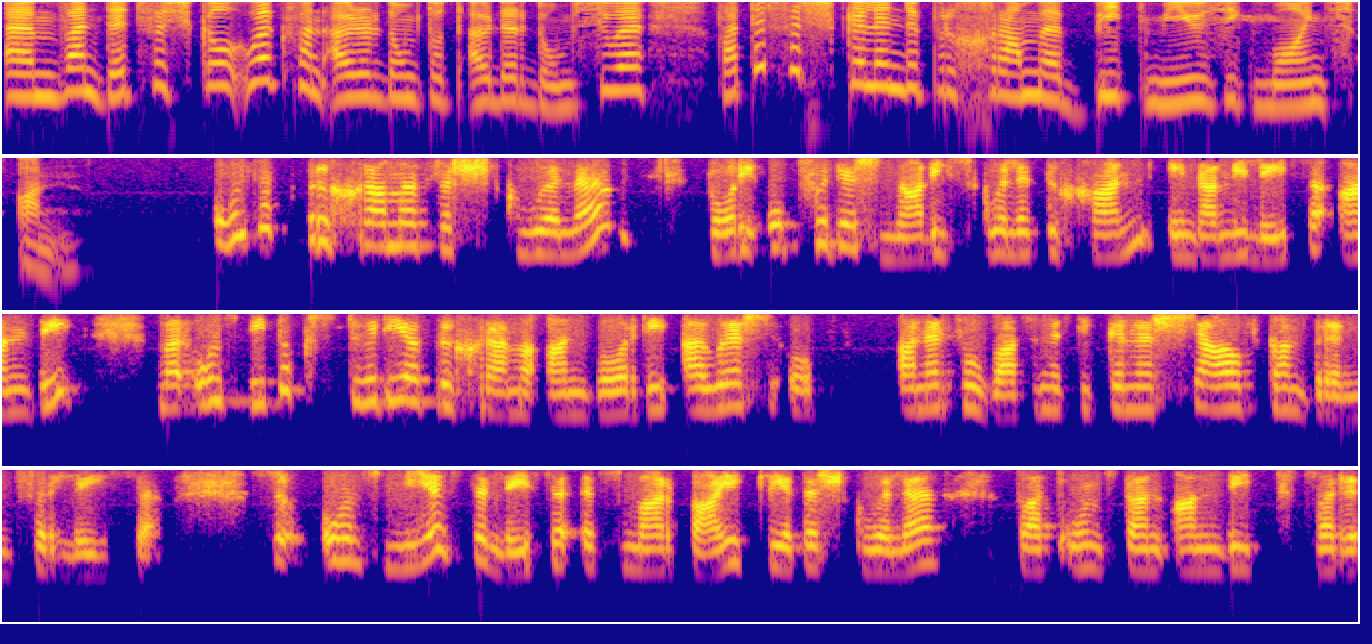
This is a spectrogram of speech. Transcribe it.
ehm um, want dit verskil ook van ouderdom tot ouderdom so watter verskillende programme bied Music Minds aan Ons het programme vir skole waar die opvoeders na die skole toe gaan en dan die lesse aanbied, maar ons bied ook studioprogramme aan waar die ouers op ander volwassenes die kinders self kan bring vir lesse. So ons meeste lesse is maar baie kleuterskole wat ons dan aanbied vir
